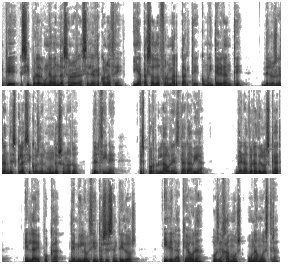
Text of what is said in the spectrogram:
Aunque si por alguna banda sonora se le reconoce y ha pasado a formar parte como integrante de los grandes clásicos del mundo sonoro del cine, es por Lawrence de Arabia, ganadora del Oscar en la época de 1962 y de la que ahora os dejamos una muestra.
